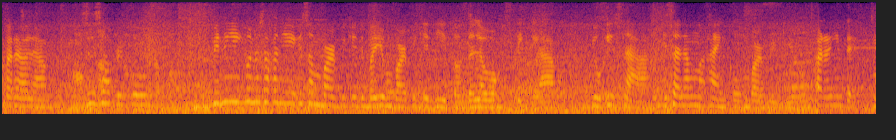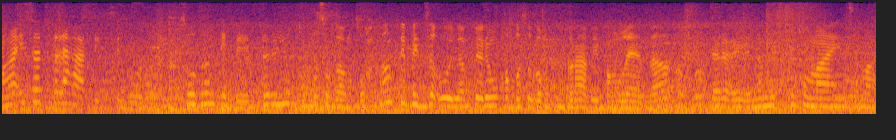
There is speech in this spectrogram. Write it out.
Pareho lang. Kasi sabi ko, binigay ko na sa kanya yung isang barbecue. Di ba yung barbecue dito, dalawang stick lang. Yung isa, isa lang nakain kong barbecue. Parang hindi. Mga isa't kalahati siguro. Sobrang tipid. Pero yung kabusugan ko, ang tipid sa ulam. Pero yung kabusugan ko, grabe pang level. Pero ayun, namiss ko kumain sa mga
